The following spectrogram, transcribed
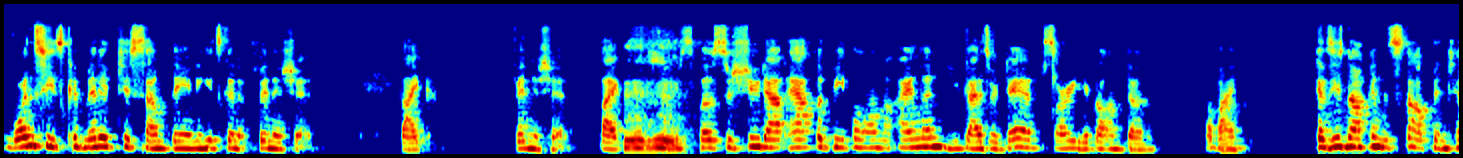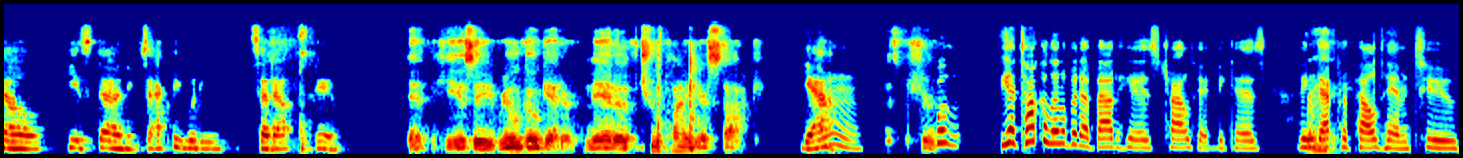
once he's committed to something, he's going to finish it. Like, finish it. Like mm-hmm. you're supposed to shoot out half the people on the island. You guys are dead. Sorry, you're gone. Done. Bye bye. Because he's not going to stop until he's done exactly what he set out to do. Yeah, he is a real go-getter, man of true pioneer stock. Yeah, mm. that's for sure. Well, yeah, talk a little bit about his childhood because I think right. that propelled him to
